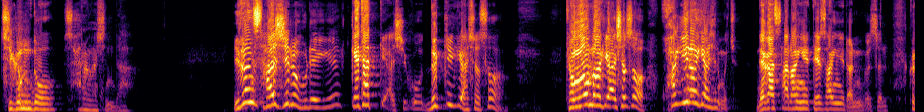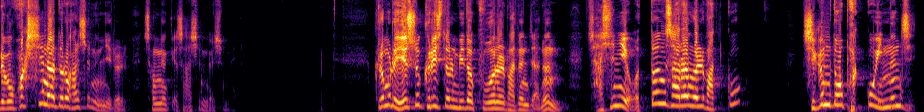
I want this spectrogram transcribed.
지금도 사랑하신다. 이런 사실을 우리에게 깨닫게 하시고 느끼게 하셔서 경험하게 하셔서 확인하게 하시는 거죠. 내가 사랑의 대상이라는 것을 그리고 확신하도록 하시는 일을 성령께서 하시는 것입니다. 그러므로 예수 그리스도를 믿어 구원을 받은 자는 자신이 어떤 사랑을 받고 지금도 받고 있는지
